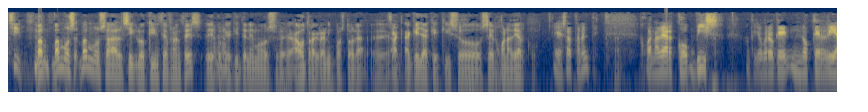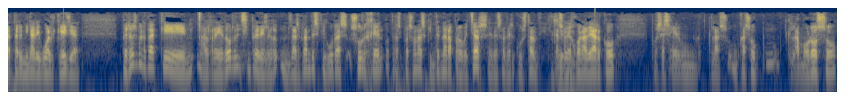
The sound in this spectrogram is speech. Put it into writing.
Sí. vamos, vamos al siglo XV francés, eh, porque aquí tenemos eh, a otra gran impostora, eh, aquella que quiso ser Juana de Arco. Exactamente. Juana de Arco bis, aunque yo creo que no querría terminar igual que ella. Pero es verdad que alrededor siempre de las grandes figuras surgen otras personas que intentan aprovecharse de esa circunstancia. El caso de Juana de Arco, pues es un, un caso clamoroso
